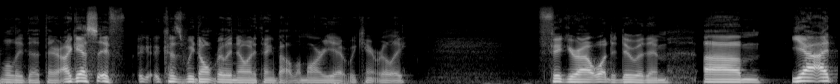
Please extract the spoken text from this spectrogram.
we'll leave that there. I guess if because we don't really know anything about Lamar yet, we can't really figure out what to do with him. Um, yeah, I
